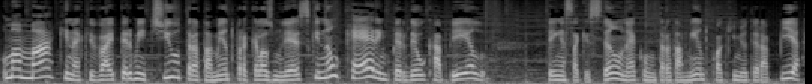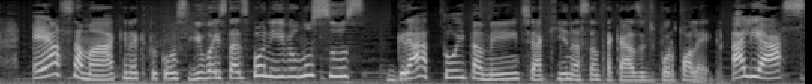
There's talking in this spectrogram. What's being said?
uma máquina que vai permitir o tratamento para aquelas mulheres que não querem perder o cabelo. Tem essa questão, né, com o tratamento com a quimioterapia. Essa máquina que tu conseguiu vai estar disponível no SUS gratuitamente aqui na Santa Casa de Porto Alegre. Aliás,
